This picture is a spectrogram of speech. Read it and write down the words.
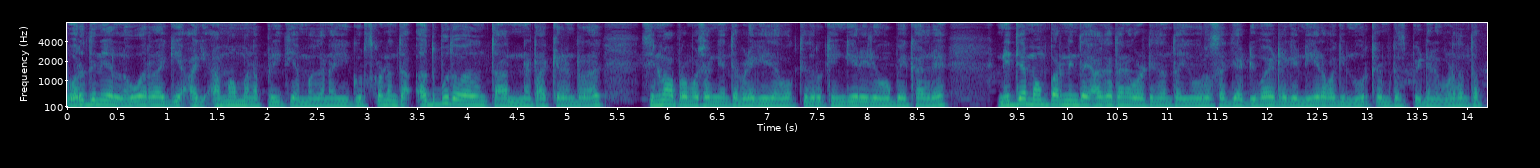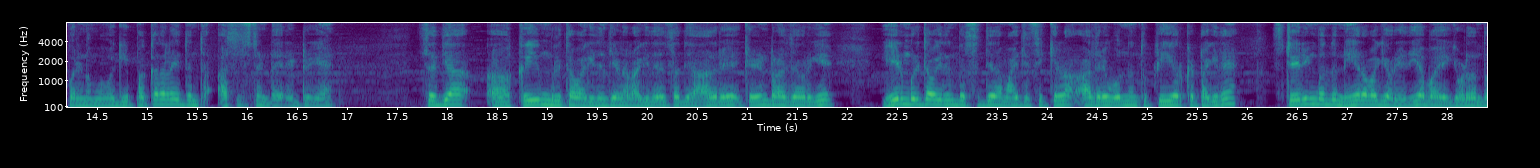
ವರದಿನಿಯ ಲವರ್ ಆಗಿ ಹಾಗೆ ಅಮ್ಮಮ್ಮನ ಪ್ರೀತಿಯ ಮಗನಾಗಿ ಗುರುಸ್ಕೊಂಡಂಥ ಅದ್ಭುತವಾದಂಥ ನಟ ಕಿರಣ್ ರಾಜ್. ಸಿನಿಮಾ ಪ್ರಮೋಷನ್ಗೆ ಅಂತ ಬೆಳಗ್ಗೆ ಹೋಗ್ತಿದ್ರು. ಕೆಂಗೇರಿಯಲ್ಲಿ ಹೋಗಬೇಕಾದ್ರೆ ನಿದ್ದೆ ಮಂಪರ್ನಿಂದ ಯಾಗತಾನೆ ಹೊರಟಿದಂಥ ಇವರು ಸದ್ಯ ಡಿವೈಡರ್ಗೆ ನೇರವಾಗಿ ನೂರು ಕಿಲೋಮೀಟರ್ ಸ್ಪೀಡ್ನಲ್ಲಿ ಹೊಡೆದಂಥ ಪರಿಣಾಮವಾಗಿ ಪಕ್ಕದಲ್ಲೇ ಇದ್ದಂಥ ಅಸಿಸ್ಟೆಂಟ್ ಡೈರೆಕ್ಟ್ರಿಗೆ ಸದ್ಯ ಕೈ ಮುರಿತವಾಗಿದೆ ಅಂತ ಹೇಳಲಾಗಿದೆ. ಸದ್ಯ ಆದರೆ ಕಿರಣ್ ರಾಜ್ ಅವರಿಗೆ ಏನು ಮುರಿತವಾಗಿದೆ ಅಂತ ಸದ್ಯದ ಮಾಹಿತಿ ಸಿಕ್ಕಿಲ್ಲ. ಆದರೆ ಒಂದಂತೂ ಕ್ಲಿಯರ್ ಕಟ್ ಆಗಿದೆ. ಸ್ಟೇರಿಂಗ್ ಬಂದು ನೇರವಾಗಿ ಅವರ ಎದೆಯ ಬಾಯಿಗೆ ಹೊಡೆದಂಥ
